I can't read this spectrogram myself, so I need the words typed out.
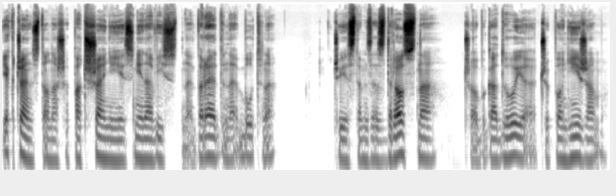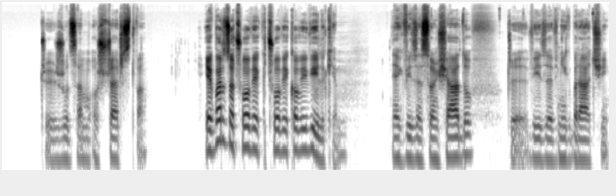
Jak często nasze patrzenie jest nienawistne, wredne, butne? Czy jestem zazdrosna, czy obgaduję, czy poniżam, czy rzucam oszczerstwa? Jak bardzo człowiek człowiekowi wilkiem? Jak widzę sąsiadów, czy widzę w nich braci?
